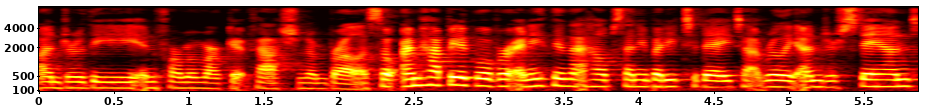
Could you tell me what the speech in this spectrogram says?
under the Informa Market Fashion umbrella. So I'm happy to go over anything that helps anybody today to really understand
